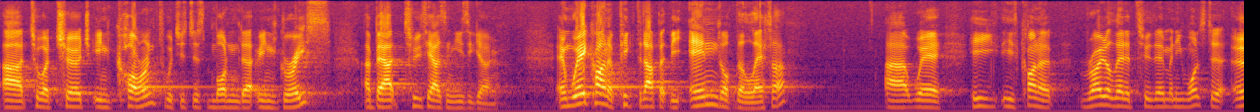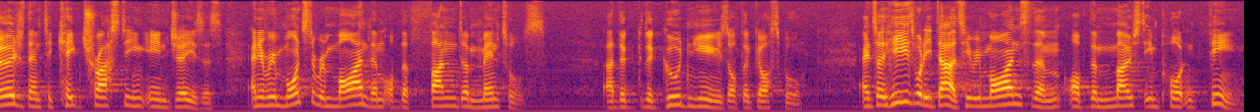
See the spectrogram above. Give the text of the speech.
uh, to a church in Corinth, which is just modern day in Greece, about 2,000 years ago. And we're kind of picked it up at the end of the letter, uh, where he, he's kind of wrote a letter to them and he wants to urge them to keep trusting in Jesus. And he wants to remind them of the fundamentals, uh, the, the good news of the gospel. And so here's what he does he reminds them of the most important thing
